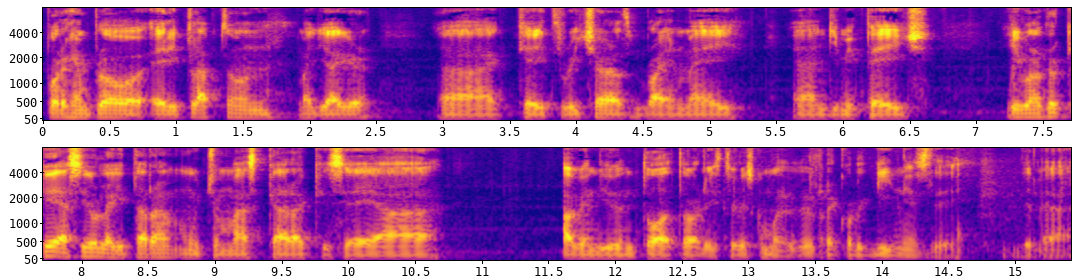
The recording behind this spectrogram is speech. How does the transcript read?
Por ejemplo, Eric Clapton, Mick Jagger, ah, Kate Richards, Brian May, and Jimmy Page. Y bueno, creo que ha sido la guitarra mucho más cara que se ha, ha vendido en toda, toda la historia. Es como el, el récord Guinness de, de, la-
